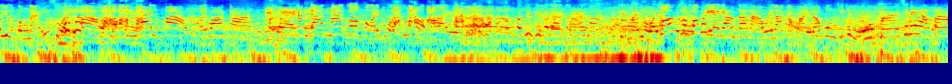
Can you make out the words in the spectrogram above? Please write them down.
เขาอยู่ตรงไหนสวยหรือเปล่าช้อปปิ้งได้หรือเปล่าเดี๋ยวค่อยว่ากันกันดานมากก็ขอให้ผัวสู้ต่อไป เขาจะคิดอะไรกับมาคิดไหมหรือว่าก็เขาก็พยายามจะหาเวลากลับมาอยู่แล้วคงคิดถึงลูกมากใช่ไหมคะเปา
